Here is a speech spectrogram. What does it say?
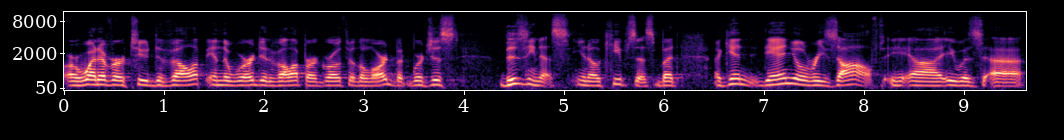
or whatever to develop in the Word, to develop our growth with the Lord, but we're just busyness, you know, keeps us. But again, Daniel resolved. Uh, he was. Uh,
